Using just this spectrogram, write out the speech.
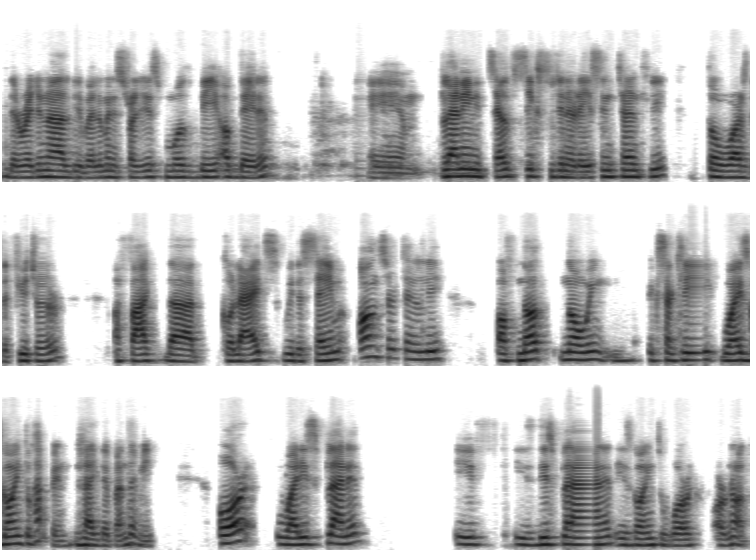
the regional development strategies must be updated. Um, planning itself seeks to generate intently towards the future, a fact that collides with the same uncertainty of not knowing exactly what is going to happen, like the pandemic, or what is planned if is this planet is going to work or not.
